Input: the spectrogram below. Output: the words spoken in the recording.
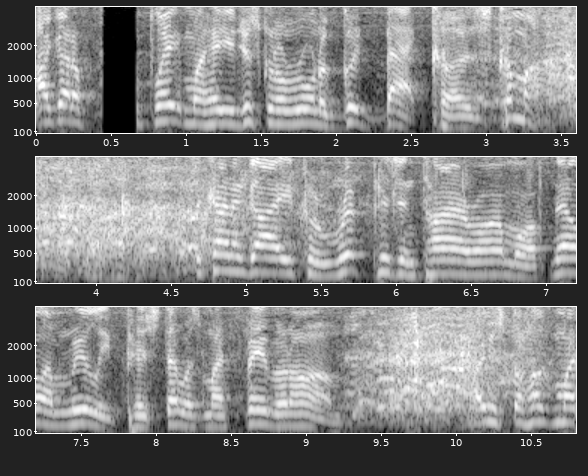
I got a plate in my head. You're just going to ruin a good bat, cuz. Come on. It's the kind of guy who could rip his entire arm off. Now I'm really pissed. That was my favorite arm. I used to hug my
